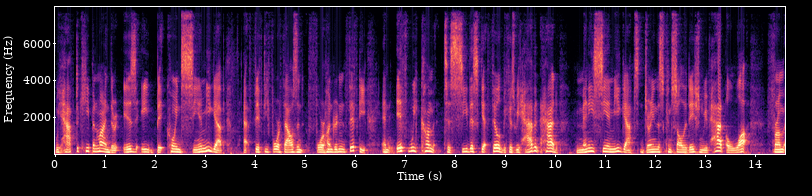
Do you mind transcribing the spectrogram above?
we have to keep in mind there is a Bitcoin CME gap at 54,450. And if we come to see this get filled, because we haven't had many CME gaps during this consolidation, we've had a lot from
